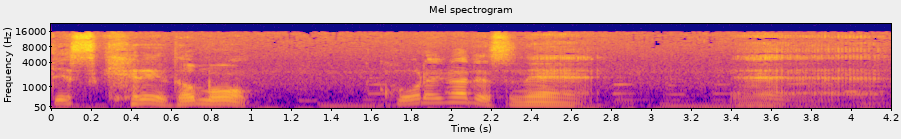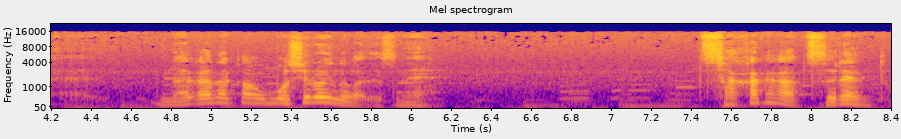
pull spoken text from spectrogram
ですけれどもこれがですね、えーなかなか面白いのがですね魚が釣れんと。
